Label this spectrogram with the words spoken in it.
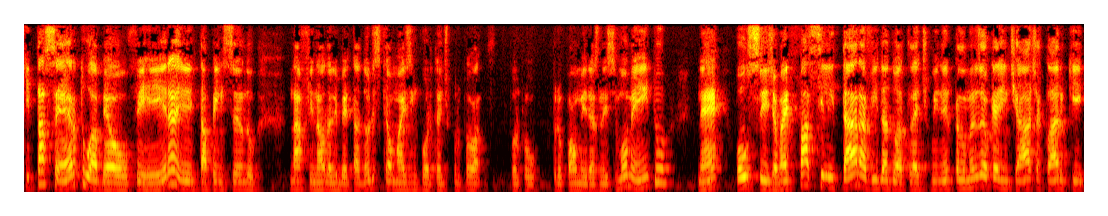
que tá certo, o Abel Ferreira, ele tá pensando na final da Libertadores, que é o mais importante para o Palmeiras nesse momento, né? Ou seja, vai facilitar a vida do Atlético Mineiro, pelo menos é o que a gente acha. Claro que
